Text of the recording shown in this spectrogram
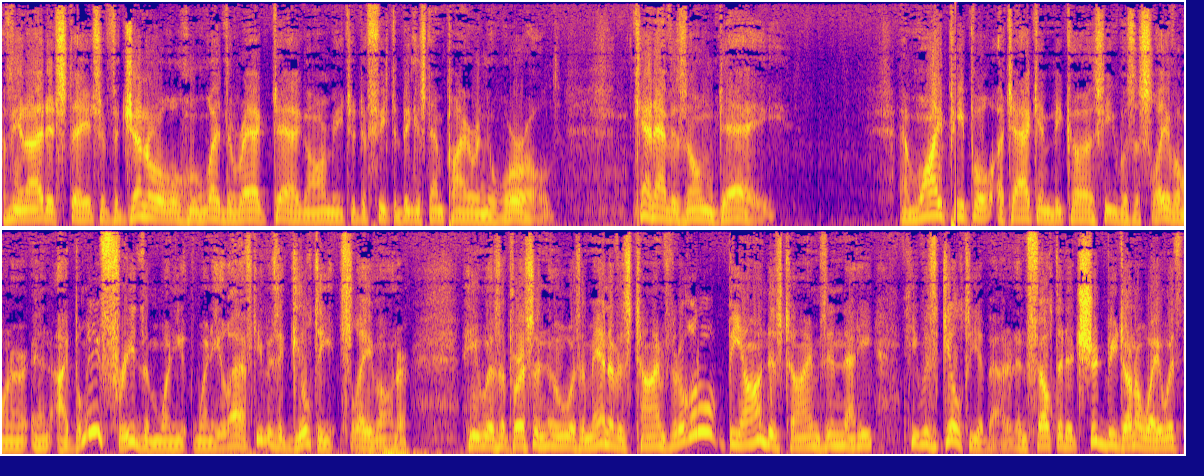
of the United States, if the general who led the ragtag army to defeat the biggest empire in the world, can't have his own day, and why people attack him because he was a slave owner and I believe freed them when he when he left. He was a guilty slave owner. He was a person who was a man of his times, but a little beyond his times in that he he was guilty about it and felt that it should be done away with.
